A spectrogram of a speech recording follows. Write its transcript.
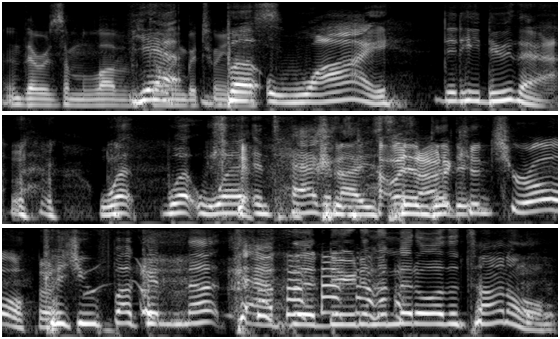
There was some love Yeah, going between but us. why did he do that? what what what antagonized him? out of control. Because you fucking nut tapped the dude in the middle of the tunnel.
